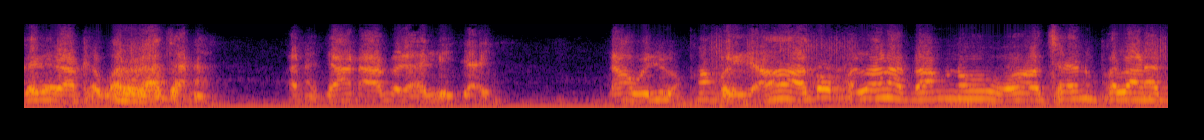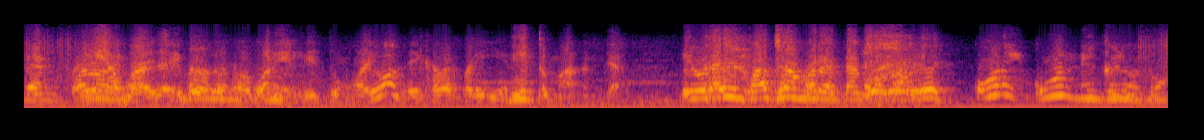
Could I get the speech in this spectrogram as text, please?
કરી રાખે વરરાજાના. અને જાન આગળ હાલી જાય. ફલાણા ગામ નો છે ફલાણા ફલાણા લીધું હોય ખબર પડી ગીતમાં પાછા કોણ કોણ નીકળ્યું તું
